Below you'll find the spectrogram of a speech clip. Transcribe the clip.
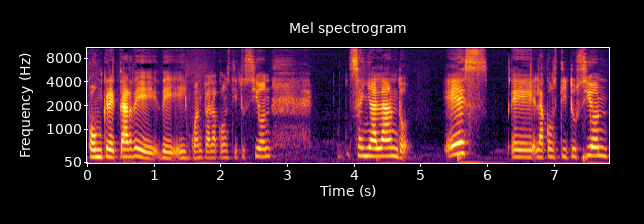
concretar de, de, en cuanto a la Constitución, señalando, es la Constitución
